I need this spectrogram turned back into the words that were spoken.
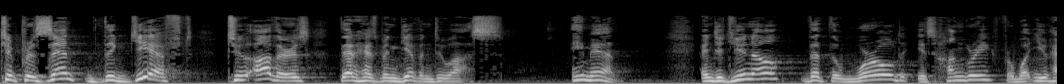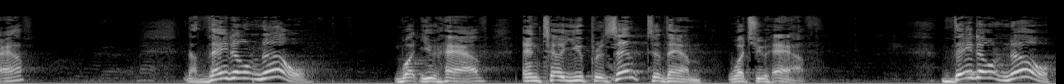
to present the gift to others that has been given to us. Amen. And did you know that the world is hungry for what you have? Now, they don't know what you have until you present to them what you have. They don't know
